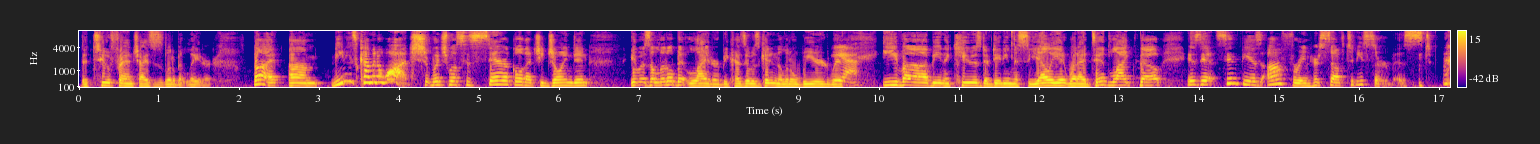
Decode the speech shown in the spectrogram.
the two franchises a little bit later. But um, Nene's coming to watch, which was hysterical that she joined in. It was a little bit lighter because it was getting a little weird with Yeah. Eva being accused of dating Missy Elliott. What I did like though is that Cynthia's offering herself to be serviced. which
